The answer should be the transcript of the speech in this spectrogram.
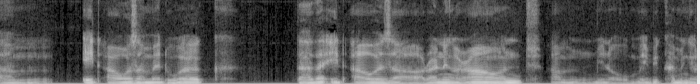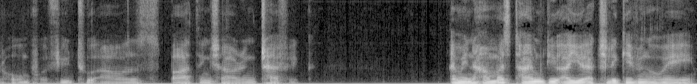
Um, eight hours I'm at work. The other eight hours are running around. Um, you know, maybe coming at home for a few two hours, bathing, showering, traffic. I mean, how much time do you, are you actually giving away?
